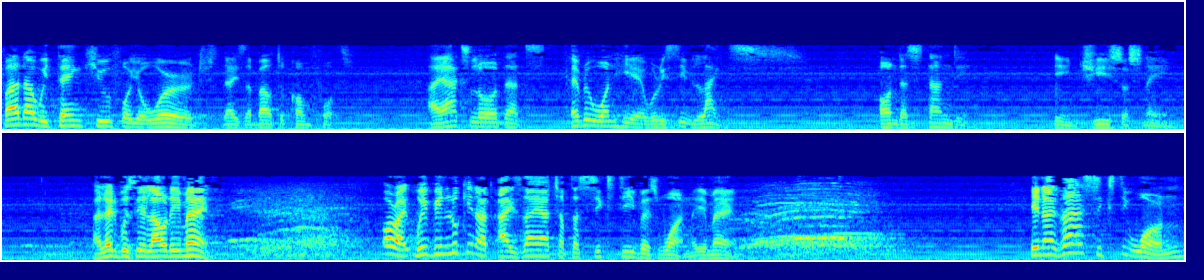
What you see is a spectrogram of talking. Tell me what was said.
Father, we thank you for your word that is about to come forth. I ask, Lord, that everyone here will receive light, understanding, in Jesus' name. And let us say loud, amen. All right, we've been looking at Isaiah chapter 60, verse 1. Amen. In Isaiah 61,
